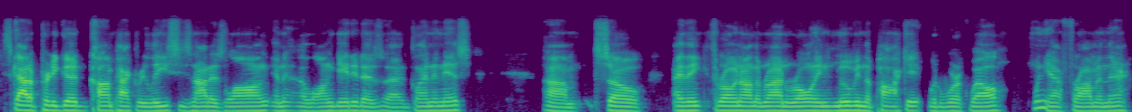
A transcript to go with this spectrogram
He's got a pretty good compact release. He's not as long and elongated as uh, Glennon is. Um, so I think throwing on the run, rolling, moving the pocket would work well when you have Fromm in there.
